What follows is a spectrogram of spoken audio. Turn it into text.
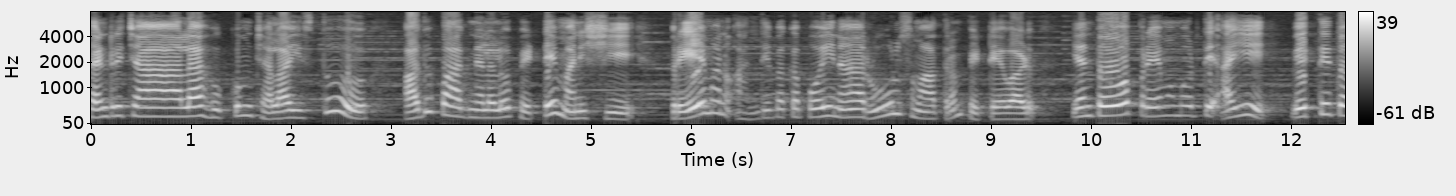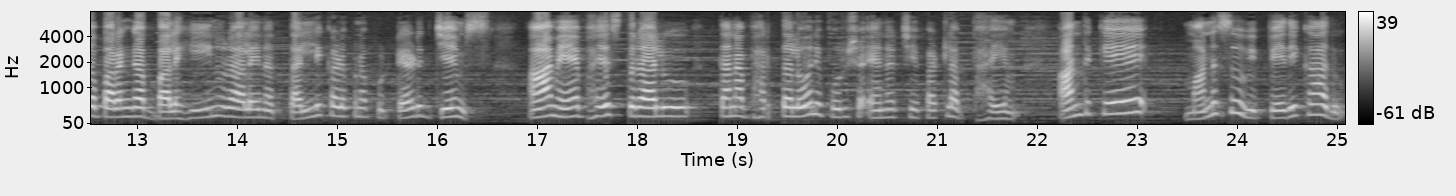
తండ్రి చాలా హుక్కుం చలాయిస్తూ అదుపాజ్ఞలలో పెట్టే మనిషి. ప్రేమను అందివ్వకపోయినా రూల్స్ మాత్రం పెట్టేవాడు. ఎంతో ప్రేమమూర్తి అయి వ్యక్తిత్వ పరంగా బలహీనురాలైన తల్లి కడుపున పుట్టాడు జేమ్స్. ఆమె భయస్థురాలు తన భర్తలోని పురుష ఎనర్జీ పట్ల భయం. అందుకే మనసు విప్పేది కాదు.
